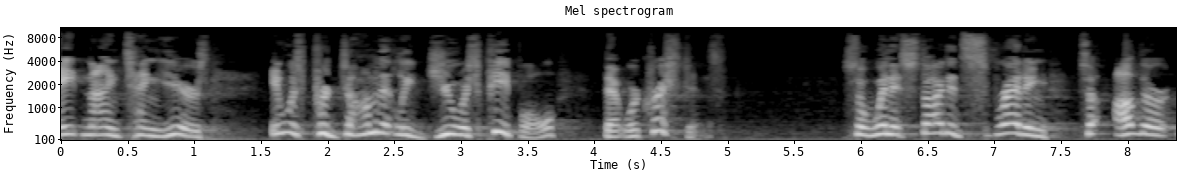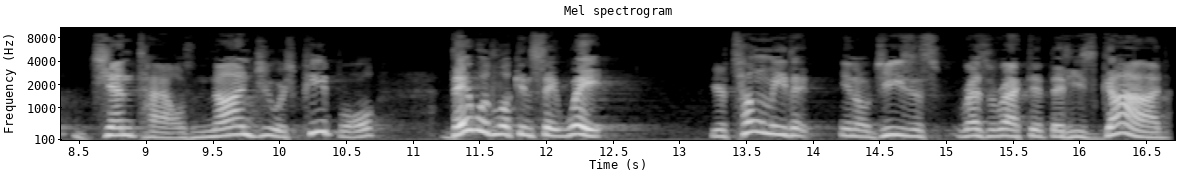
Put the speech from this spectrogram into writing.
eight, nine, ten years, it was predominantly Jewish people that were Christians. So when it started spreading to other Gentiles, non-Jewish people, they would look and say, wait, you're telling me that, you know, Jesus resurrected, that he's God,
